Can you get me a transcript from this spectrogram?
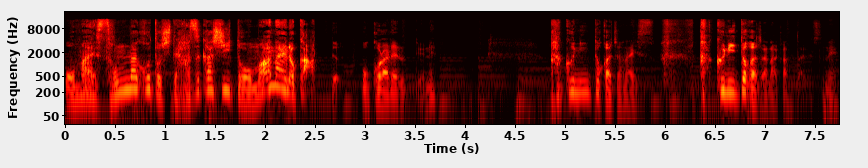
お前そんなことして恥ずかしいと思わないのかって怒られるっていうね。確認とかじゃないです。確認とかじゃなかったですね。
